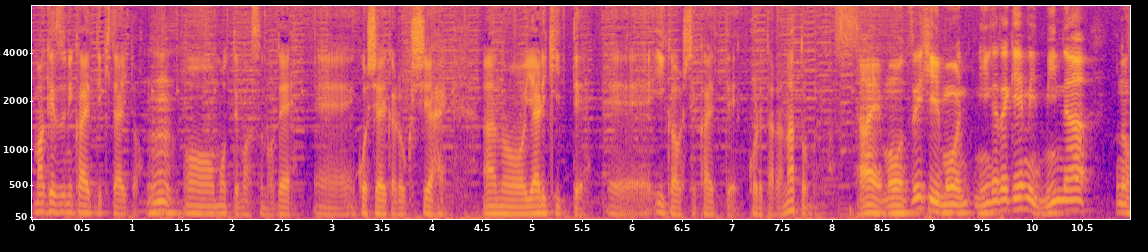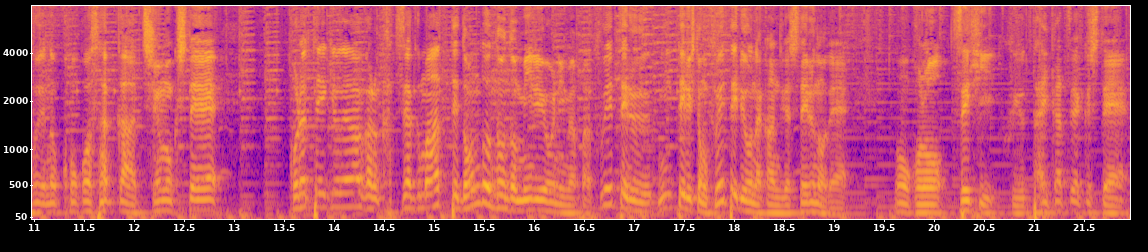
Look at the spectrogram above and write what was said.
負けずに帰ってきたいとうん思ってますので、え5試合か6試合あのやりきって、えーいい顔して帰ってこれたらなと思います。はい、もうぜひもう新潟県民みんなこの冬の高校サッカー注目してこれは帝京大学の活躍もあってどんどんどんどん見るようにやっぱ増えてる見てる人も増えてるような感じがしているのでもうこのぜひ冬大活躍して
